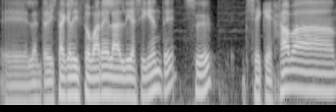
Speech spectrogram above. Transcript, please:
Eh, la entrevista que le hizo Varela al día siguiente. Se quejaba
